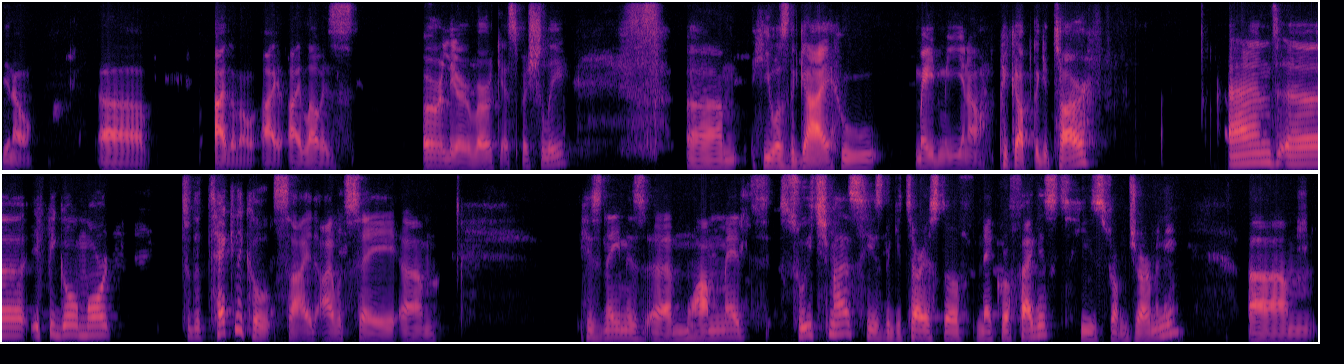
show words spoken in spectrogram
you know, uh, I don't know. I, I love his earlier work, especially. Um, he was the guy who made me, you know, pick up the guitar. And uh, if we go more to the technical side, I would say um, his name is uh, Mohammed Suiçmez. He's the guitarist of Necrophagist. He's from Germany. Um,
